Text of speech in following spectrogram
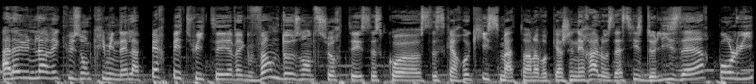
À la une, la réclusion criminelle à perpétuité avec 22 ans de sûreté. C'est ce qu'a ce qu'a requis ce matin l'avocat général aux assises de l'Isère. Pour lui,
